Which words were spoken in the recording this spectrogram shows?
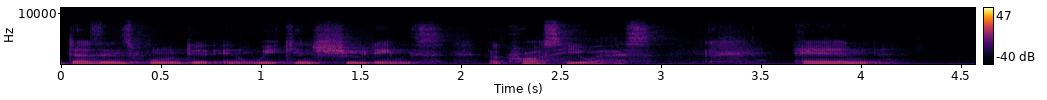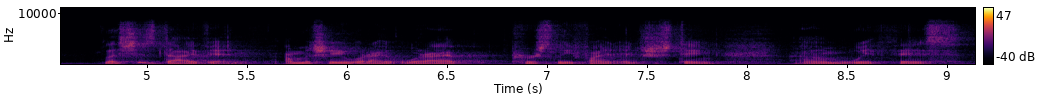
Dozens Wounded in Weekend Shootings Across the US. And let's just dive in. I'm gonna show you what I, what I personally find interesting um, with this.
